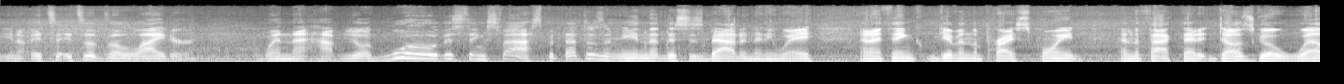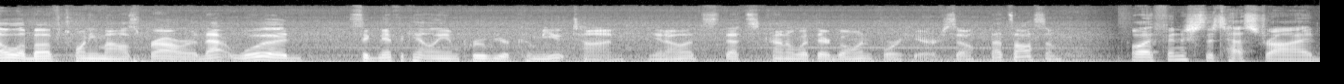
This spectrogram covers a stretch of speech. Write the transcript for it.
you know, it's it's a lighter when that happens. You're like, whoa, this thing's fast, but that doesn't mean that this is bad in any way. And I think given the price point and the fact that it does go well above 20 miles per hour, that would significantly improve your commute time. You know, it's that's kind of what they're going for here. So that's awesome. Well, I finished the test ride.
